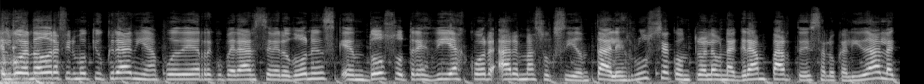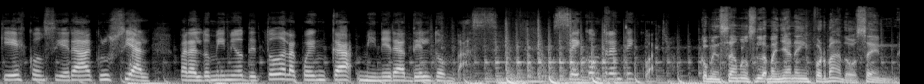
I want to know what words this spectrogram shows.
El gobernador afirmó que Ucrania puede recuperar Severodonetsk en dos o tres días con armas occidentales. Rusia controla una gran parte de esa localidad, la que es considerada crucial para el dominio de toda la cuenca minera del Donbass. C con 34. Comenzamos la mañana informados en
